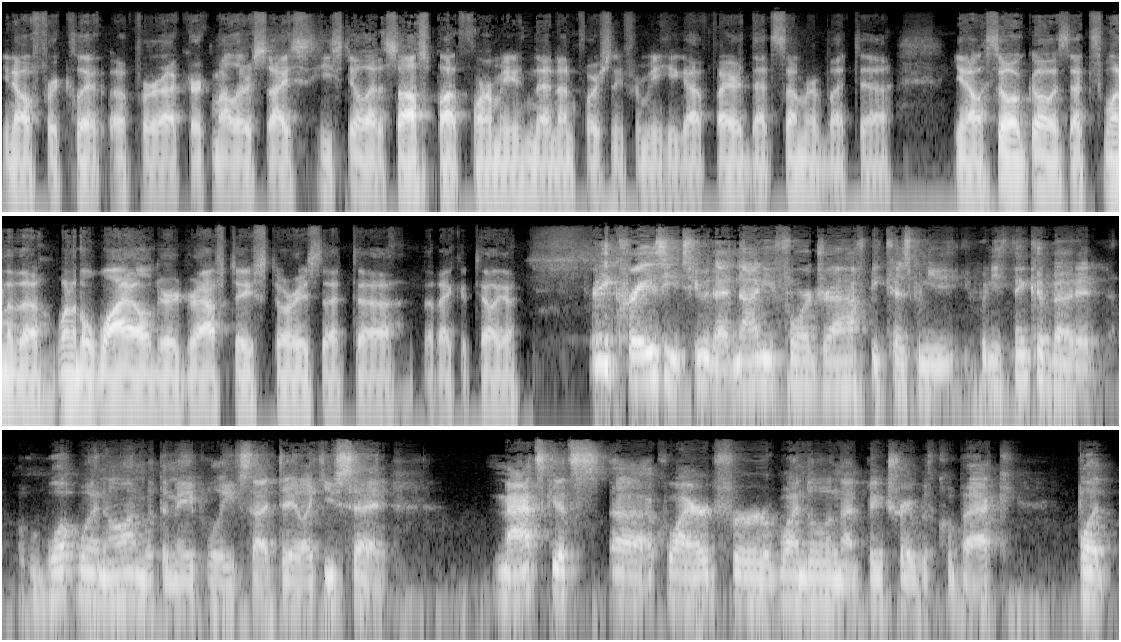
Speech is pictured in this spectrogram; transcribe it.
you know, for Cliff, uh, for uh, Kirk Muller. So I, he still had a soft spot for me. And then unfortunately for me, he got fired that summer. But, uh, you know, so it goes. That's one of the one of the wilder draft day stories that uh, that I could tell you. Pretty crazy too that '94 draft because when you when you think about it, what went on with the Maple Leafs that day? Like you said, Mats gets uh, acquired for Wendell in that big trade with Quebec, but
